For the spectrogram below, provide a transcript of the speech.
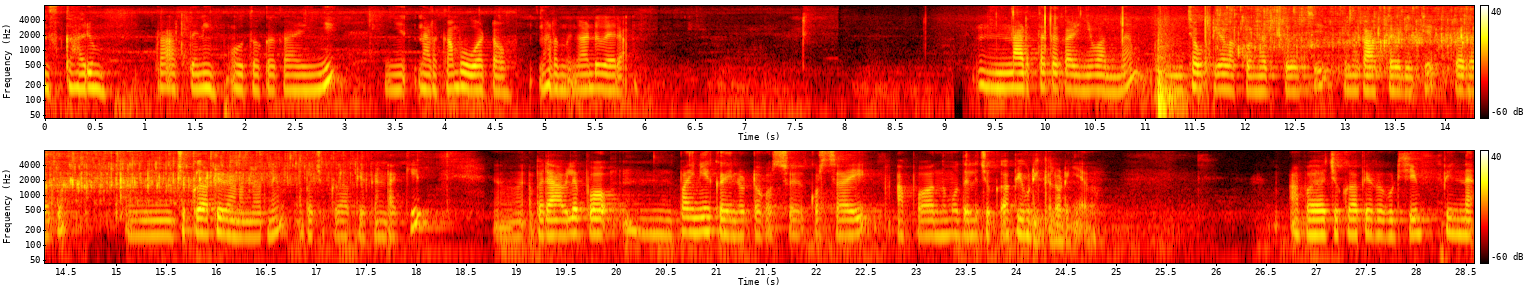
നിസ്കാരവും പ്രാർത്ഥനയും ഓത്തൊക്കെ കഴിഞ്ഞ് ഇനി നടക്കാൻ പോവുക കേട്ടോ നടന്നുകാണ്ട് വരാം. നടത്തൊക്കെ കഴിഞ്ഞ് വന്ന് ചവിട്ടികളൊക്കെ ഒന്ന് എടുത്ത് വെച്ച് പിന്നെ കാക്ക വേണ്ടിയിട്ട് അതായത് ചുക്ക് കാപ്പി വേണമെന്ന് പറഞ്ഞ് അപ്പോൾ ചുക്ക് കാപ്പിയൊക്കെ ഉണ്ടാക്കി അപ്പോൾ രാവിലെ ഇപ്പോൾ പനിയൊക്കെ കഴിഞ്ഞു കുറച്ച് കുറച്ചായി. അപ്പോൾ അന്ന് മുതൽ ചുക്ക് കാപ്പി കുടിക്കൽ തുടങ്ങിയത്. അപ്പോൾ ചുക്ക് കാപ്പിയൊക്കെ കുടിച്ച് പിന്നെ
